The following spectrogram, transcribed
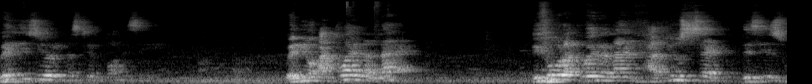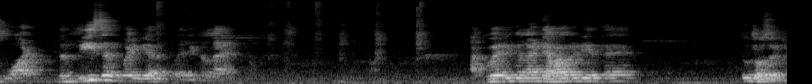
where is your industrial policy when you acquire a land Before acquiring a land, have you said this is what the reason why we are acquiring a land? Acquiring land ಯಾವಾಗ ನಡೆಯುತ್ತೆ ಟೂ ತೌಸಂಡ್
